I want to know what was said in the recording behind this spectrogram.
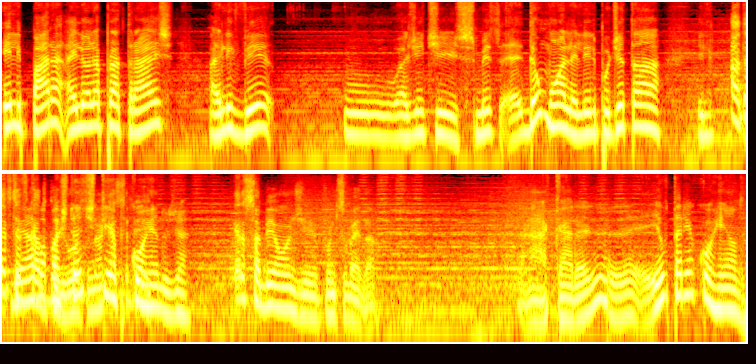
ele para, aí ele olha pra trás, aí ele vê o agente Smith. é, Deu mole ali, ele podia estar. ele Ah, deve ter ficado curioso, bastante né? tempo correndo já. Quero saber onde, onde isso vai dar. Ah, cara, eu estaria correndo.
